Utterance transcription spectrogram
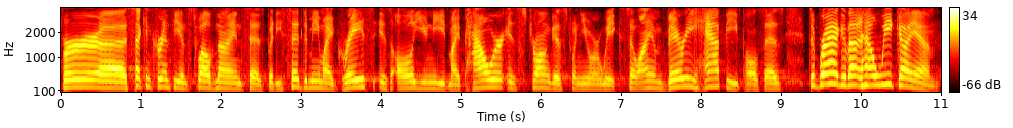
Ver, uh, 2 Corinthians 12 9 says, But he said to me, My grace is all you need. My power is strongest when you are weak. So I am very happy, Paul says, to brag about how weak I am.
